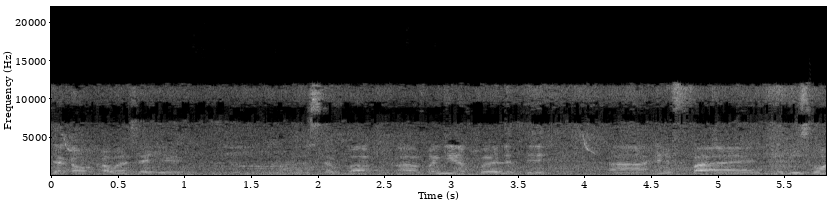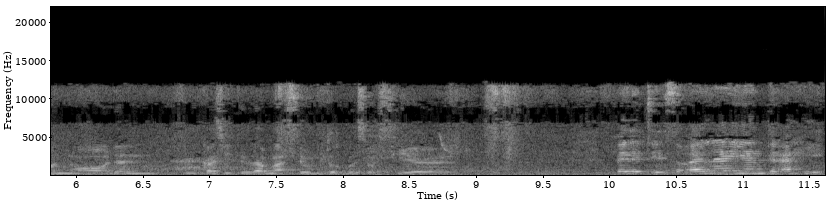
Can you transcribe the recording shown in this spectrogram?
ajak kawan-kawan saya uh, Sebab uh, bagi apa lebih uh, have fun, lebih seronok Dan kat situ lah masa untuk bersosial Cik, soalan yang terakhir.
